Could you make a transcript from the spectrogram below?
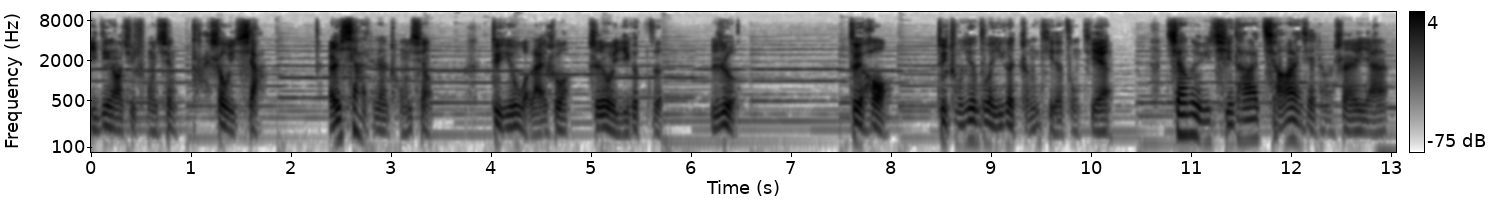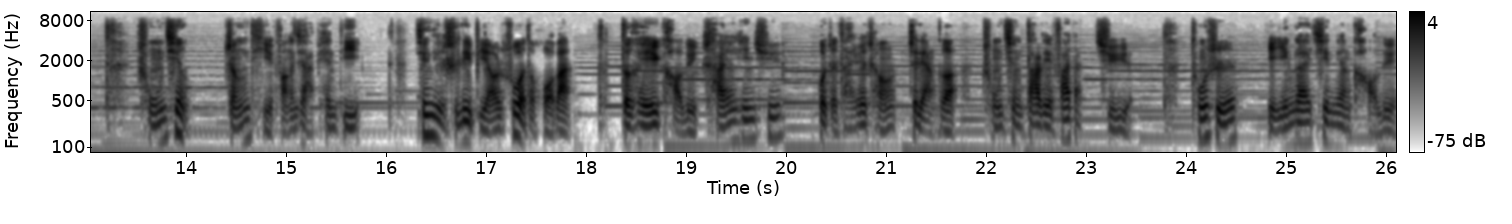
一定要去重庆感受一下。而夏天的重庆，对于我来说只有一个字：热。最后，对重庆做一个整体的总结：相对于其他强岸线城市而言，重庆整体房价偏低，经济实力比较弱的伙伴，则可以考虑朝阳新区或者大学城这两个重庆大力发展区域，同时也应该尽量考虑。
